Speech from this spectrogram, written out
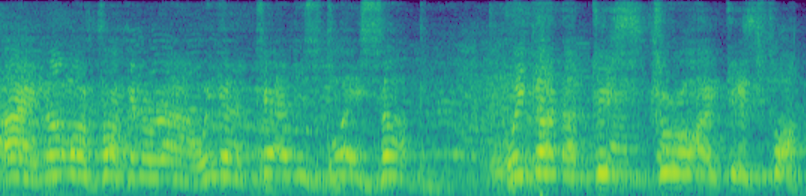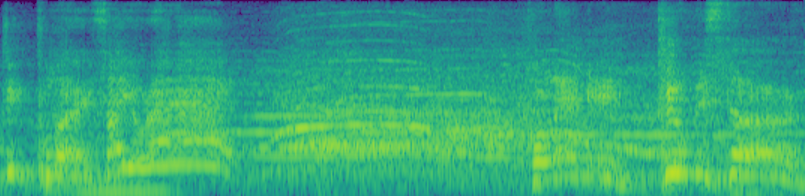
Alright, no more fucking around. We're gonna tear this place up. We're gonna destroy this fucking place. Are you ready? For Lemmy Kilmister Of!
